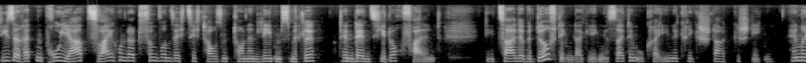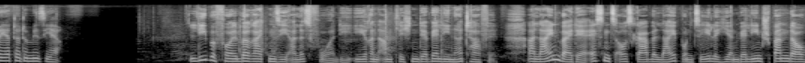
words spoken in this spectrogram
Diese retten pro Jahr 265.000 Tonnen Lebensmittel, Tendenz jedoch fallend. Die Zahl der Bedürftigen dagegen ist seit dem Ukraine-Krieg stark gestiegen. Henriette de Maizière. Liebevoll bereiten sie alles vor, die Ehrenamtlichen der Berliner Tafel. Allein bei der Essensausgabe Leib und Seele hier in Berlin-Spandau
